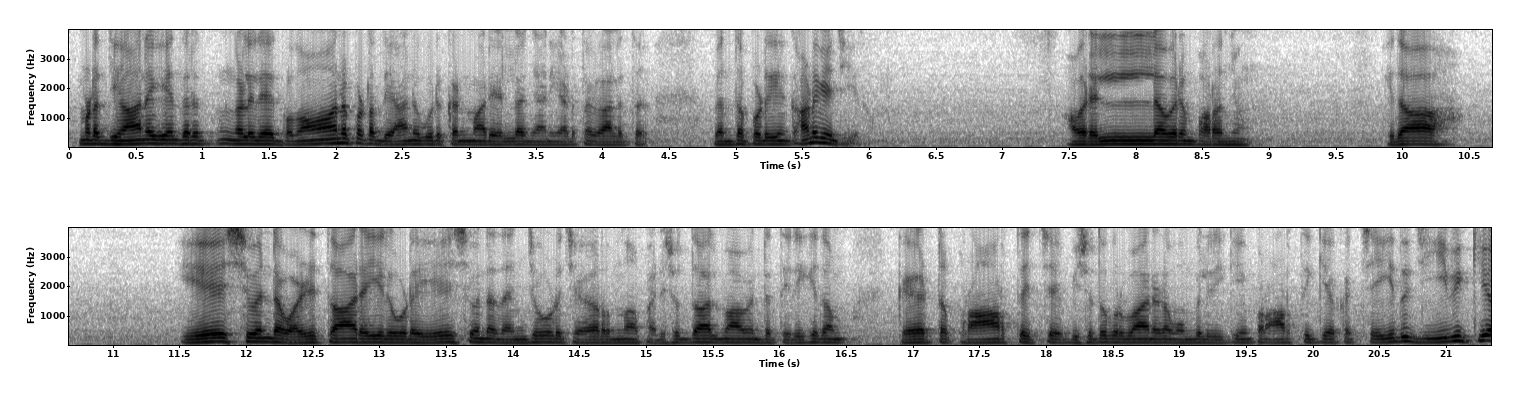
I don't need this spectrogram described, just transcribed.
നമ്മുടെ ധ്യാന കേന്ദ്രങ്ങളിലെ പ്രധാനപ്പെട്ട ധ്യാനഗുരുക്കന്മാരെല്ലാം ഞാൻ ഈ അടുത്ത കാലത്ത് ബന്ധപ്പെടുകയും കാണുകയും ചെയ്തു. അവരെല്ലാവരും പറഞ്ഞു ഇതാ യേശുവിന്റെ വഴിത്താരയിലൂടെ യേശുവിന്റെ നെഞ്ചോട് ചേർന്ന് പരിശുദ്ധാത്മാവിന്റെ തിരിഹിതം കേട്ട് പ്രാർത്ഥിച്ച് വിശുദ്ധ കുർബാനയുടെ മുമ്പിലിരിക്കുകയും പ്രാർത്ഥിക്കുകയൊക്കെ ചെയ്ത് ജീവിക്കുക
